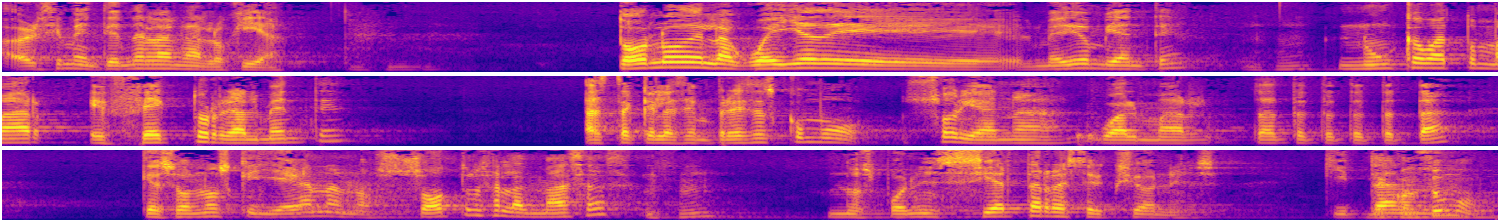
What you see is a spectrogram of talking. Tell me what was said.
a ver si me entienden la analogía. Todo lo de la huella del medio ambiente nunca va a tomar efecto realmente hasta que las empresas como Soriana, Walmart, ta, ta, ta, ta, ta, ta, que son los que llegan a nosotros, a las masas, nos ponen ciertas restricciones. Quitan, ¿De consumo?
